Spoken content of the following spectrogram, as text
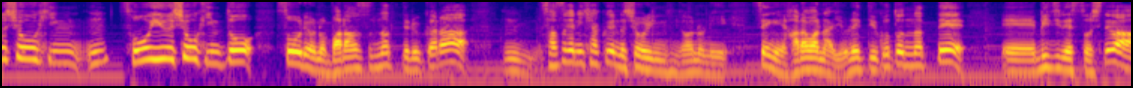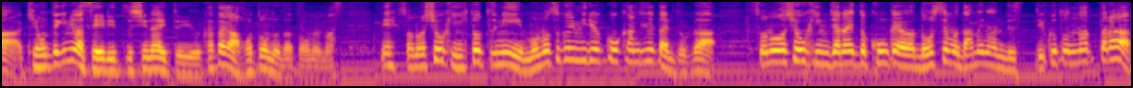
う商品、ん？そういう商品と送料のバランスになってるから、うん、さすがに100円の商品があるのに1000円払わないよねっていうことになって、えー、ビジネスとしては基本的には成立しないという方がほとんどだと思います。ね、その商品一つにものすごい魅力を感じてたりとか、その商品じゃないと今回はどうしてもダメなんですっていうことになったら、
